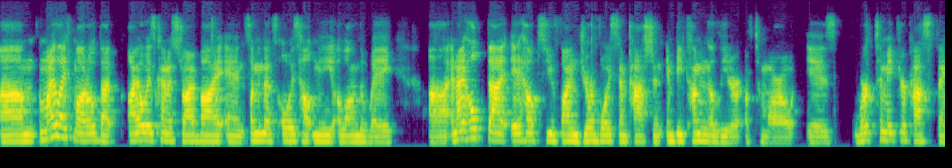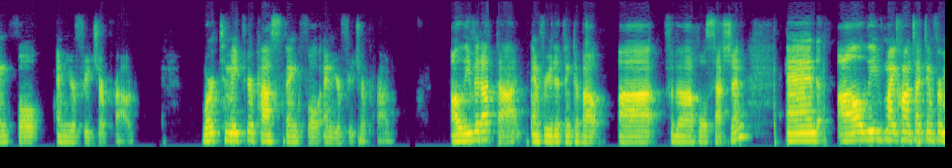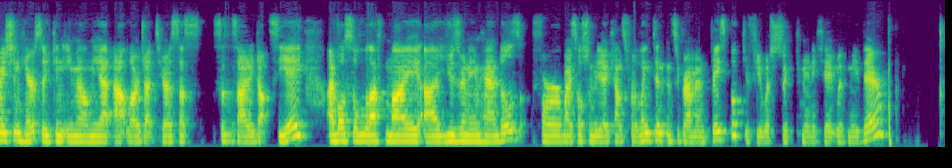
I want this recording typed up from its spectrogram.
Um, my life model that I always kind of strive by and something that's always helped me along the way. Uh, and I hope that it helps you find your voice and passion in becoming a leader of tomorrow is work to make your past thankful and your future proud. Work to make your past thankful and your future proud. I'll leave it at that and for you to think about uh, for the whole session. And I'll leave my contact information here so you can email me at atlarge at TRSS society.ca. I've also left my uh, username handles for my social media accounts for LinkedIn, Instagram, and Facebook if you wish to communicate with me there.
